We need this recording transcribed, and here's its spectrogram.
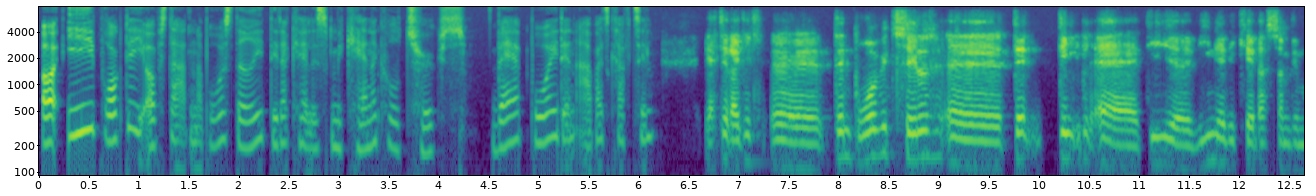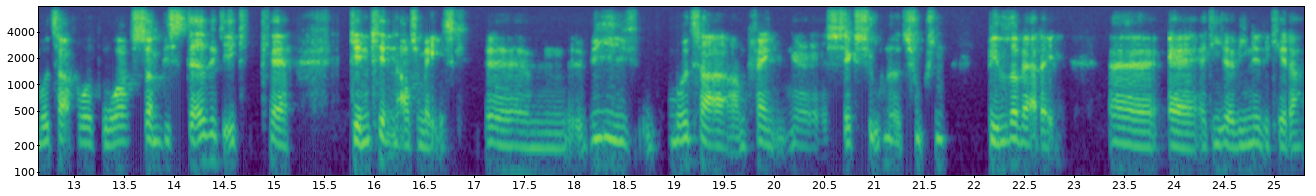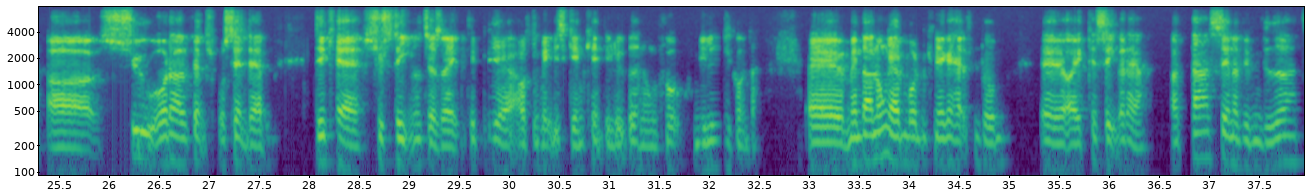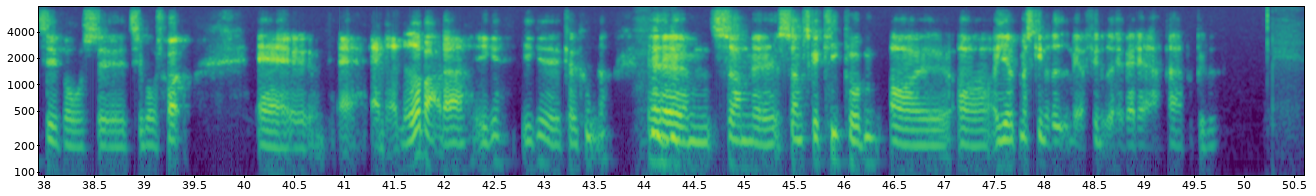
Og I brugte i opstarten og bruger stadig det, der kaldes Mechanical Turks. Hvad bruger I den arbejdskraft til? Ja, det er rigtigt. Øh, den bruger vi til øh, den del af de øh, vinetiketter, som vi modtager fra vores brugere, som vi stadigvæk ikke kan genkende automatisk. Øh, vi modtager omkring øh, 600-700.000 billeder hver dag øh, af, af de her vinetiketter, og 7-98 procent af dem, det kan systemet tage sig af. Det bliver automatisk genkendt i løbet af nogle få millisekunder. Øh, men der er nogle af dem, hvor den knækker halsen på dem, øh, og ikke kan se, hvad det er. Og der sender vi dem videre til vores, øh, til vores hold af, af, af medarbejdere, ikke, ikke kalkuner, øh, som, øh, som skal kigge på dem og, øh, og, og hjælpe maskineriet med at finde ud af, hvad det er, der er på billedet.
